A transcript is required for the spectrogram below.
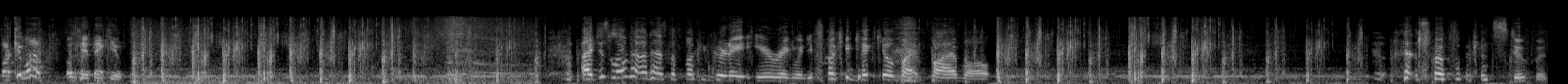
Fuck him up. Okay, thank you. I just love how it has the fucking grenade earring when you fucking get killed by a fireball. That's so fucking stupid.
